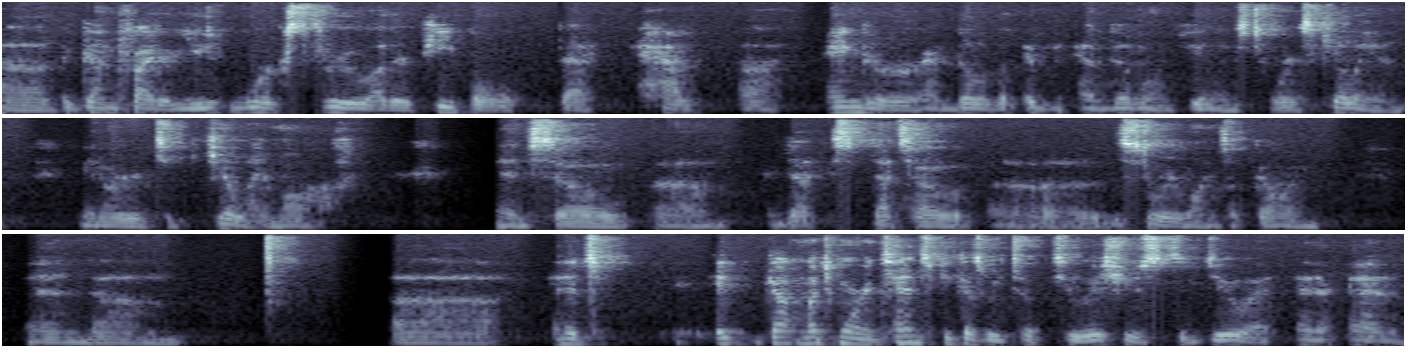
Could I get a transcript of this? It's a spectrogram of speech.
uh, the gunfighter works through other people that have uh, anger and ambivalent feelings towards Killian in order to kill him off. And so um, that's that's how uh, the story winds up going, and um, uh, and it's it got much more intense because we took two issues to do it, and and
